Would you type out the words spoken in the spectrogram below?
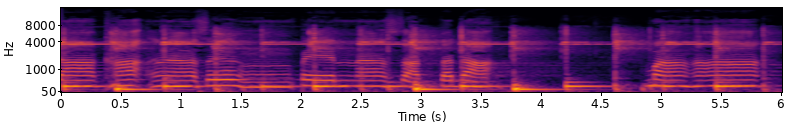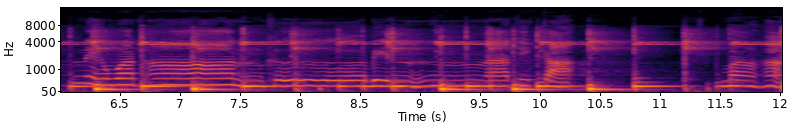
จาคะซึ่งเป็นสัตดะ มหานิวทานคือบินนาธิกะ มหา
